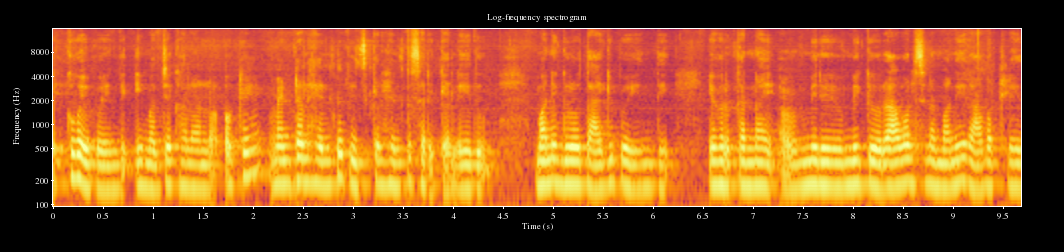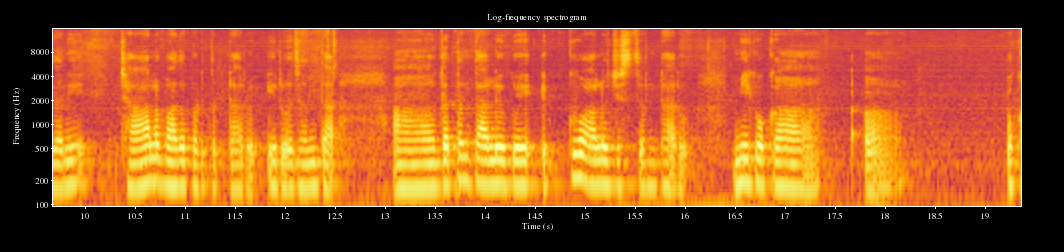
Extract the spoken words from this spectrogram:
ఎక్కువైపోయింది ఈ మధ్యకాలంలో okay? Mental health physical health సరిగ్గా లేదు. మనీ గ్రోత్ ఆగిపోయింది. ఎవరికన్నా మీరు మీకు రావాల్సిన మనీ రావట్లేదని చాలా బాధపడుతుంటారు ఈ రోజంతా. గతం తాలూకు ఎక్కువ ఆలోచిస్తుంటారు. మీకు ఒక ఒక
